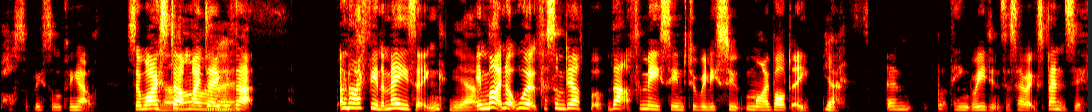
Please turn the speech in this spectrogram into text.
possibly something else. So I start my day with that. And I feel amazing. Yeah. It might not work for somebody else, but that for me seems to really suit my body. Yes. Um, but the ingredients are so expensive.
